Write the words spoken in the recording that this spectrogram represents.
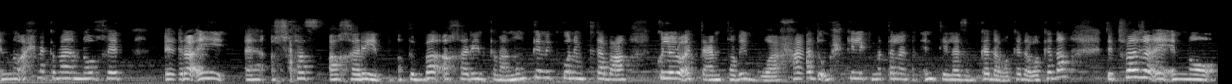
إنه إحنا كمان ناخذ رأي آه، أشخاص آخرين أطباء آخرين كمان. ممكن تكون متابعة كل الوقت عن طبيب واحد وبحكي لك مثلا أنت لازم كذا وكذا وكذا. تتفاجئي إنه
